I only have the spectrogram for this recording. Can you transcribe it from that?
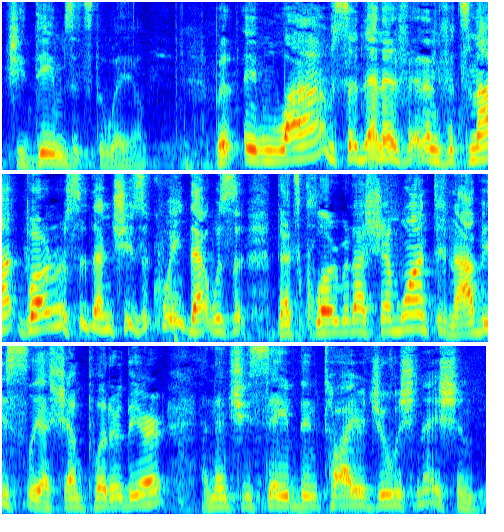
She deems it's the way out. But in love, so then if, and if it's not Baruch, so then she's a queen. That was that's clear what Hashem wanted. And obviously Hashem put her there, and then she saved the entire Jewish nation.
